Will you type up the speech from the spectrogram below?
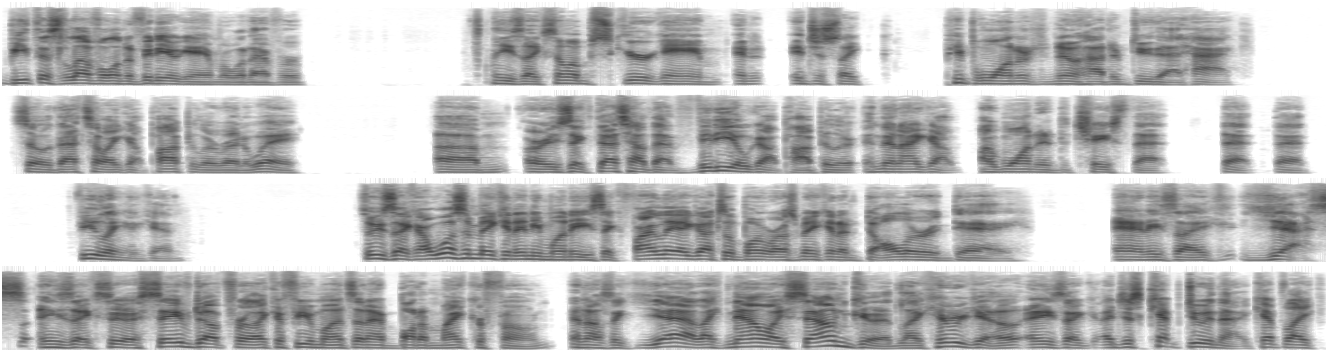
beat this level in a video game or whatever. He's like some obscure game, and it just like people wanted to know how to do that hack. So that's how I got popular right away. Um, or he's like, that's how that video got popular. And then I got I wanted to chase that that that feeling again. So he's like, I wasn't making any money. He's like, finally I got to the point where I was making a dollar a day. And he's like, yes. And he's like, so I saved up for like a few months and I bought a microphone. And I was like, yeah, like now I sound good. Like, here we go. And he's like, I just kept doing that. I kept like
